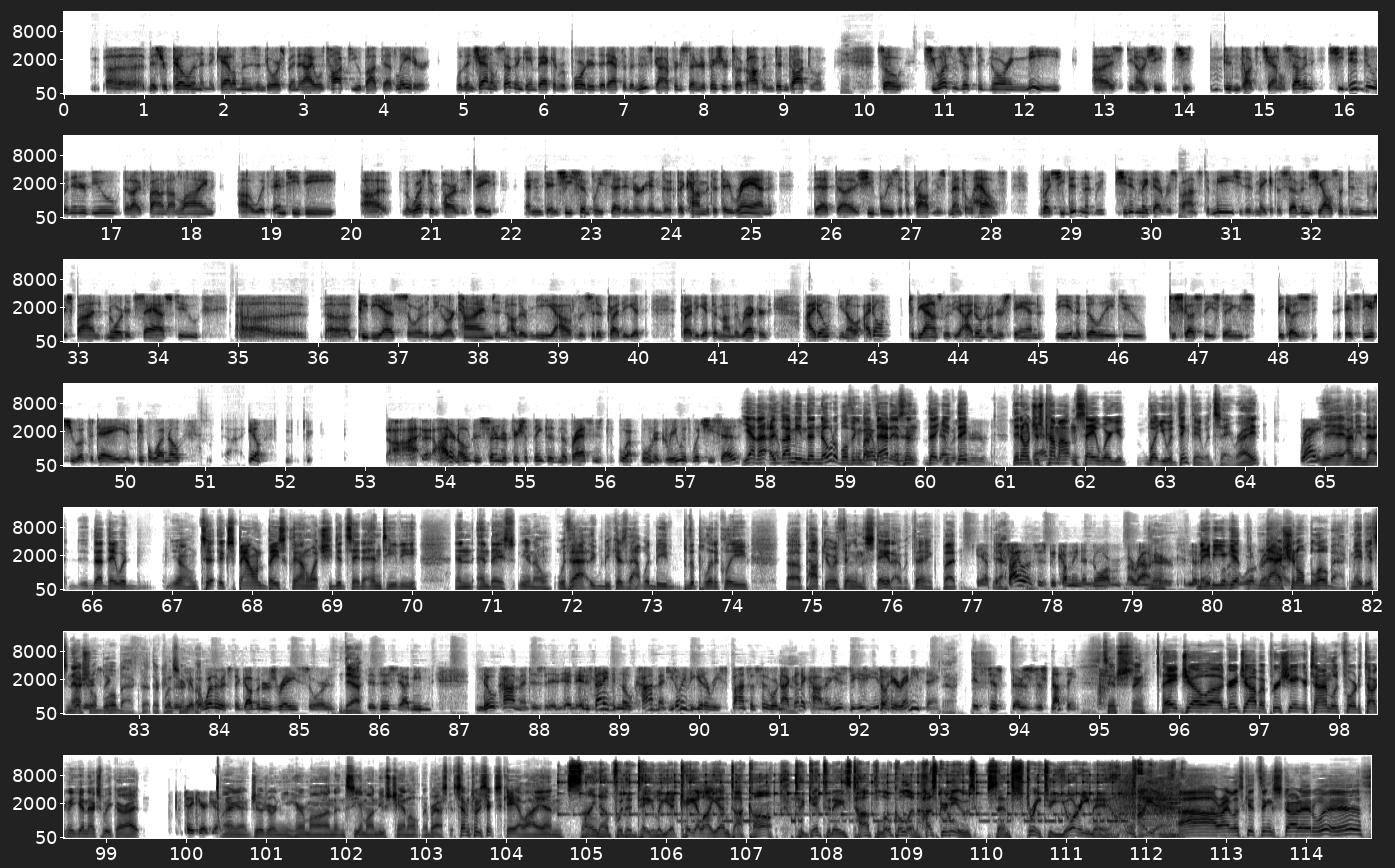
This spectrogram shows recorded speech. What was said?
uh, Mr. Pillen and the cattlemen's endorsement, and I will talk to you about that later. Well, then Channel 7 came back and reported that after the news conference, Senator Fisher took off and didn't talk to him. Hmm. So she wasn't just ignoring me. Uh, you know, she she didn't talk to Channel 7. She did do an interview that I found online uh, with NTV uh, in the western part of the state, and and she simply said in her in the, the comment that they ran that uh, she believes that the problem is mental health. but she didn't. Re- she didn't make that response to me. She didn't make it to Seven. She also didn't respond, nor did Sasse to uh, uh, PBS or the New York Times and other media outlets that have tried to get tried to get them on the record. I don't. You know, I don't. To be honest with you, I don't understand the inability to discuss these things because it's the issue of the day, and people want to know. You know, I, I don't know. Does Senator Fisher think that Nebraskans won't won't agree with what she says? Yeah, that, I mean, the notable thing about that that isn't Senator- that that you, was they Senator they don't just come out and say where you what you would think they would say, right? Right. Yeah, I mean that that they would you know to expound basically on what she did say to NTV and and base you know with that because that would be the politically uh, popular thing in the state, I would think. But Yeah, but silence is becoming the norm around Yeah. here. in the- maybe you get right now. national blowback. Maybe it's national it's the- blowback that they're Whether, concerned yeah, about. but whether it's the governor's race or Yeah. this, I mean, no comment is. And it's not even no comment. You don't even get a response that says we're not going to comment. You, you, you don't hear anything. It's just there's just nothing. It's interesting. Hey, Joe, uh, great job. I appreciate your time. Look forward to talking to you again next week. All right. Take care, Jeff. All right, Joe Jordan. You hear him on and see him on News Channel Nebraska. 726 KLIN. Sign up for the daily at KLIN.com to get today's top local and Husker news sent straight to your email. I am. All right, let's get things started with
